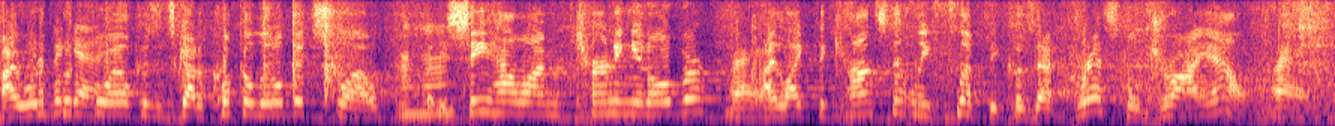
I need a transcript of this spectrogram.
I would have put beginning. foil because it's got to cook a little bit slow. Mm-hmm. But you see how I'm turning it over? Right. I like to constantly flip because that breast will dry out. Right.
